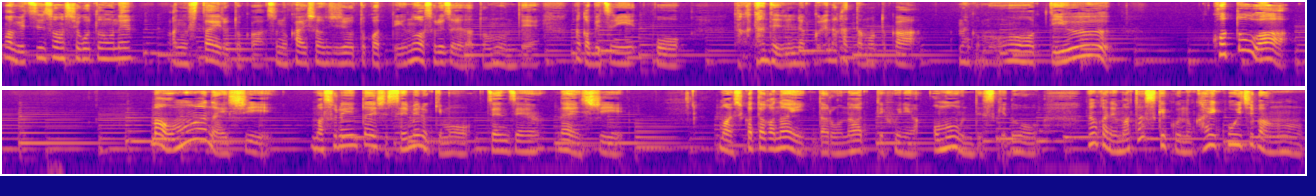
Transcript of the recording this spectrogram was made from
まあ、別にその仕事のねあのスタイルとかその会社の事情とかっていうのはそれぞれだと思うんでなんか別にこうなんかなんで連絡くれなかったのとかなんかもうっていうことはまあ思わないし、まあ、それに対して責める気も全然ないしまあ仕方がないだろうなっていうふうには思うんですけどなんかね又助君の開口一番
